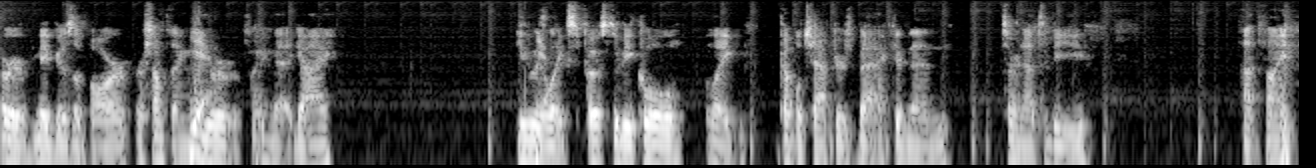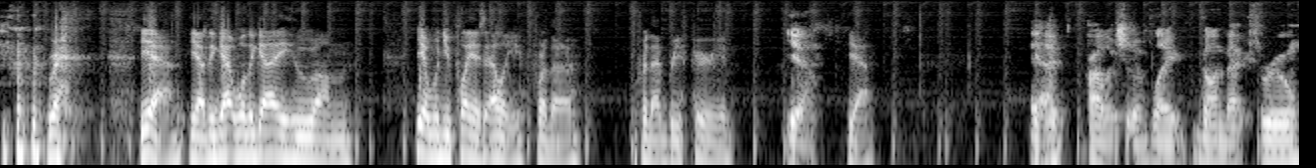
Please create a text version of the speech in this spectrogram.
or maybe it was a bar or something. Yeah. You were fighting that guy. He was Yeah. like supposed to be cool, like a couple chapters back, and then turned out to be not fine. right. Yeah, yeah. The guy, well, the guy who, um, yeah, when you play as Ellie for the for that brief period? Yeah. Yeah, Yeah, I probably should have like gone back through.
